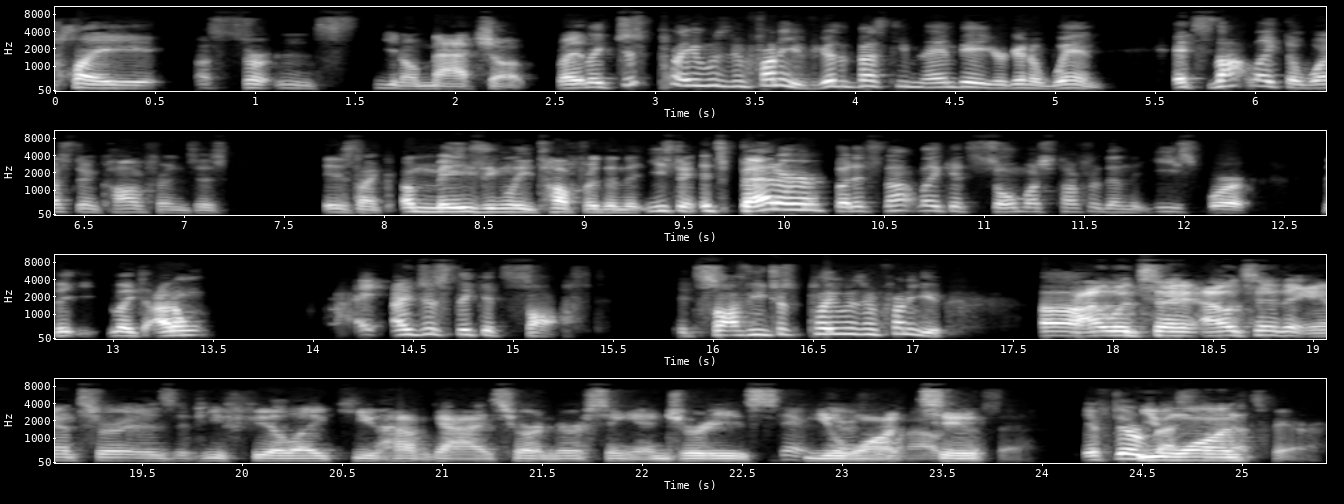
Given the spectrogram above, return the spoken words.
play a certain, you know, matchup, right? Like just play who's in front of you. If you're the best team in the NBA, you're going to win. It's not like the Western Conference is is like amazingly tougher than the Eastern. It's better, but it's not like it's so much tougher than the East where the like I don't I, I just think it's soft. It's soft. You just play who's in front of you. Uh, I would say I would say the answer is if you feel like you have guys who are nursing injuries, there, you want to if they're you resting, want that's fair.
